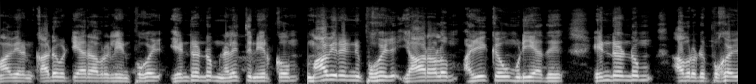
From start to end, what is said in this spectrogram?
மாவீரன் காடுவெட்டியார் அவர்களின் புகழ் என்றென்றும் நிலைத்து நிற்கும். மாவீரன் மாவீரனின் புகழ் யாராலும் அழிக்கவும் முடியாது. என்றென்றும் அவருடைய புகழ்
